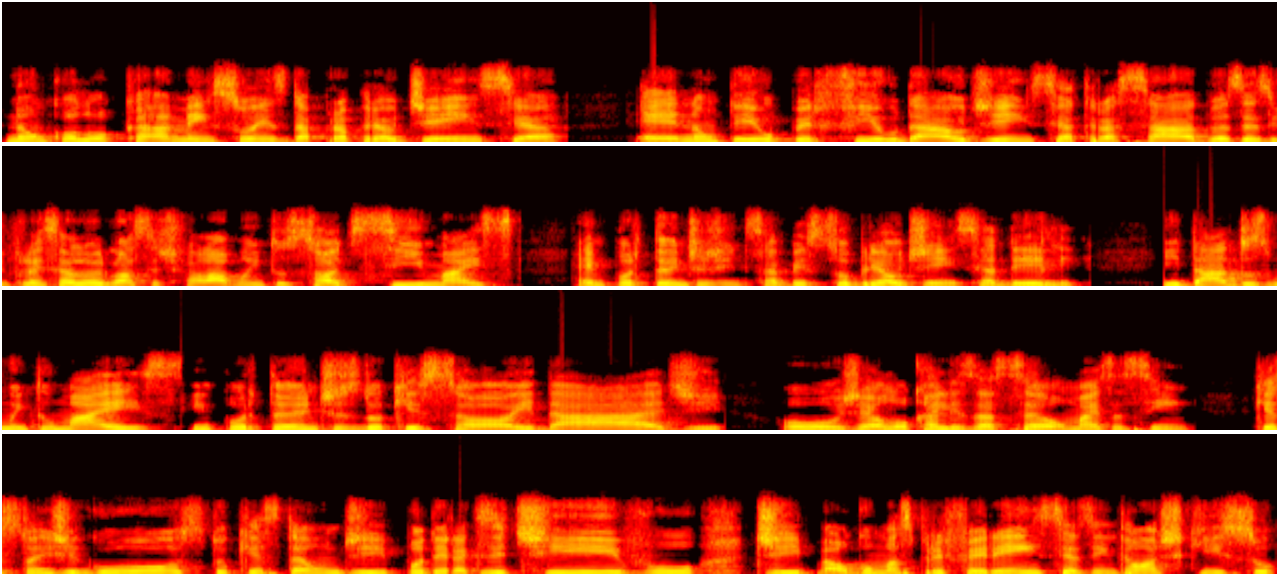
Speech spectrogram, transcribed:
não colocar menções da própria audiência, é, não ter o perfil da audiência traçado. Às vezes o influenciador gosta de falar muito só de si, mas é importante a gente saber sobre a audiência dele. E dados muito mais importantes do que só idade ou geolocalização, mas assim, questões de gosto, questão de poder aquisitivo, de algumas preferências. Então, acho que isso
